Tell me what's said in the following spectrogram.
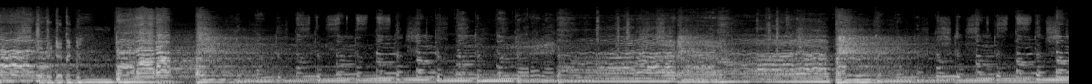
da da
